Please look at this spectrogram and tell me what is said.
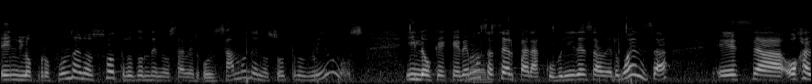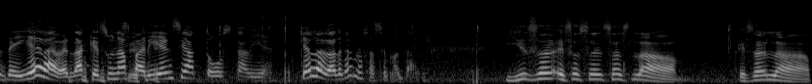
en lo profundo de nosotros, donde nos avergonzamos de nosotros mismos. Y lo que queremos Claro. hacer para cubrir esa vergüenza es ah, hojas de higuera, ¿verdad? Que es una Sí. apariencia, todo está bien, que a la larga nos hace más daño. Y esa, esa, es- esa es la, esa es la,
